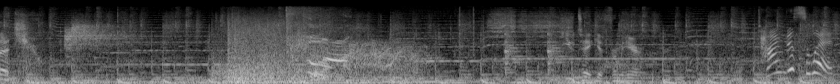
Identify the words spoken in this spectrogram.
let you. You take it from here. Time to switch.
